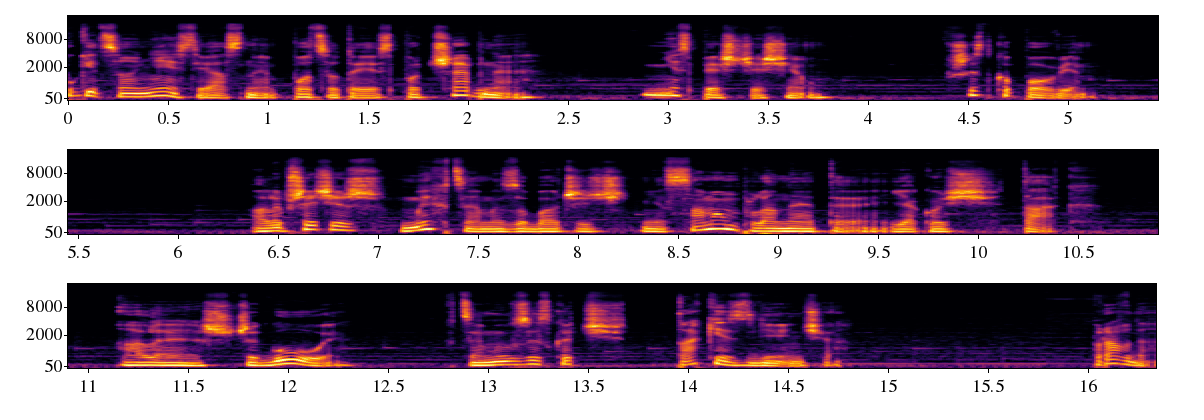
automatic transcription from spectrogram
Póki co nie jest jasne, po co to jest potrzebne, nie spieszcie się. Wszystko powiem. Ale przecież my chcemy zobaczyć nie samą planetę jakoś tak, ale szczegóły. Chcemy uzyskać takie zdjęcia. Prawda?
